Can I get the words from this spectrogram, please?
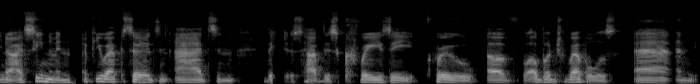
You know, I've seen them in a few episodes and ads, and they just have this crazy crew of a bunch of rebels. And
